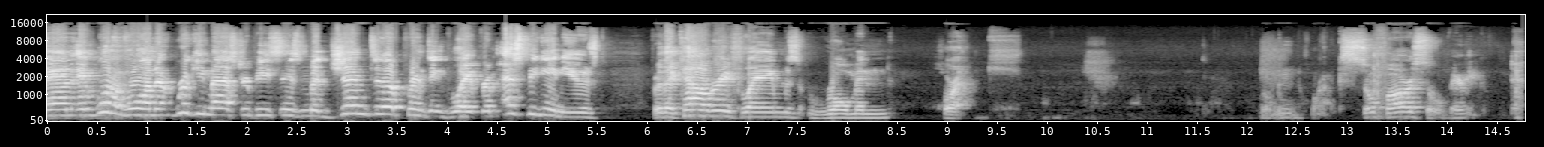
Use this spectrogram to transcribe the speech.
And a one of one rookie masterpieces magenta printing plate from SP Game Used for the Calgary Flames, Roman Horak. Roman Horak. So far, so very good.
